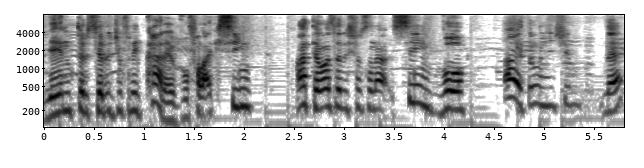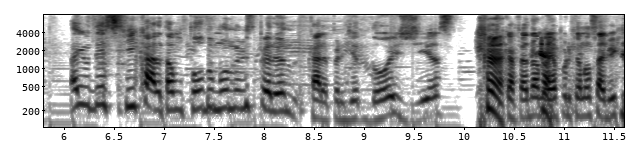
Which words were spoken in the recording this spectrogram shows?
E aí no terceiro dia eu falei, cara, eu vou falar que sim. Até deixou assinar? Sim, vou. Ah, então a gente, né? Aí eu desci, cara, tava todo mundo me esperando. Cara, eu perdi dois dias de café da manhã porque eu não sabia que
